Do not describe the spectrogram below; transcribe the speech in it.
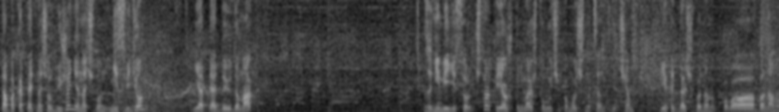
Тапок опять начал движение, значит он не сведен. Я опять даю дамаг. За ним едет 44 я уже понимаю, что лучше помочь на центре, чем ехать дальше по, по банану.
